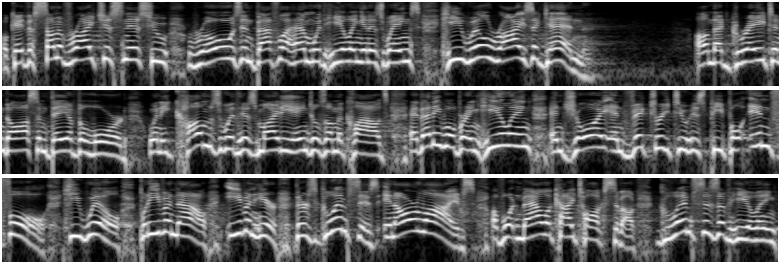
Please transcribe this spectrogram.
Okay, the Sun of Righteousness who rose in Bethlehem with healing in his wings, he will rise again on that great and awesome day of the Lord when he comes with his mighty angels on the clouds, and then he will bring healing and joy and victory to his people in full. He will. But even now, even here, there's glimpses in our lives of what Malachi talks about glimpses of healing,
